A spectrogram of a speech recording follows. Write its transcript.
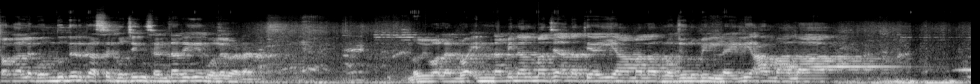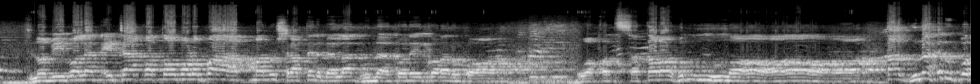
সকালে বন্ধুদের কাছে কোচিং সেন্টারে গিয়ে বলে বেড়ায় নবী বলেন, ওয়া ইন্না মিনাল মাজানাতি আইয়ামালা রাজুলু বিল্লাইলি আমালা। নবী বলেন, এটা কত বড় পাপ। মানুষ রাতের বেলা গুনাহ করে করার পর, ওয়াকাদ সাতারাহুল্লাহ। তার গুনাহের উপর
